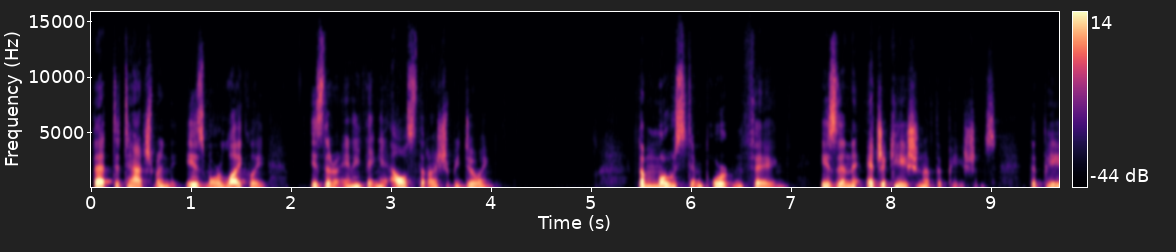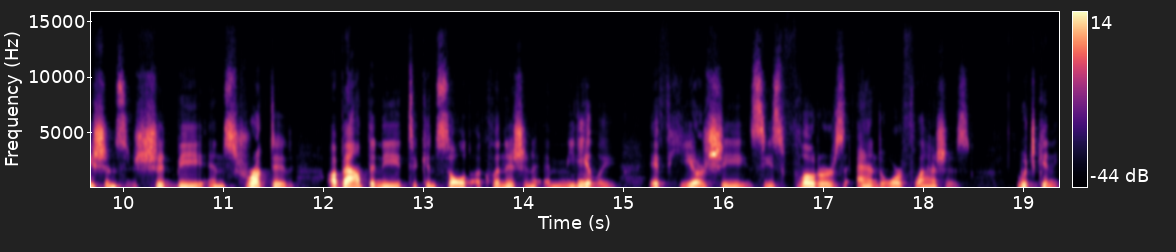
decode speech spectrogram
that detachment is more likely. Is there anything else that I should be doing? The most important thing is an education of the patients. The patients should be instructed about the need to consult a clinician immediately if he or she sees floaters and or flashes, which can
